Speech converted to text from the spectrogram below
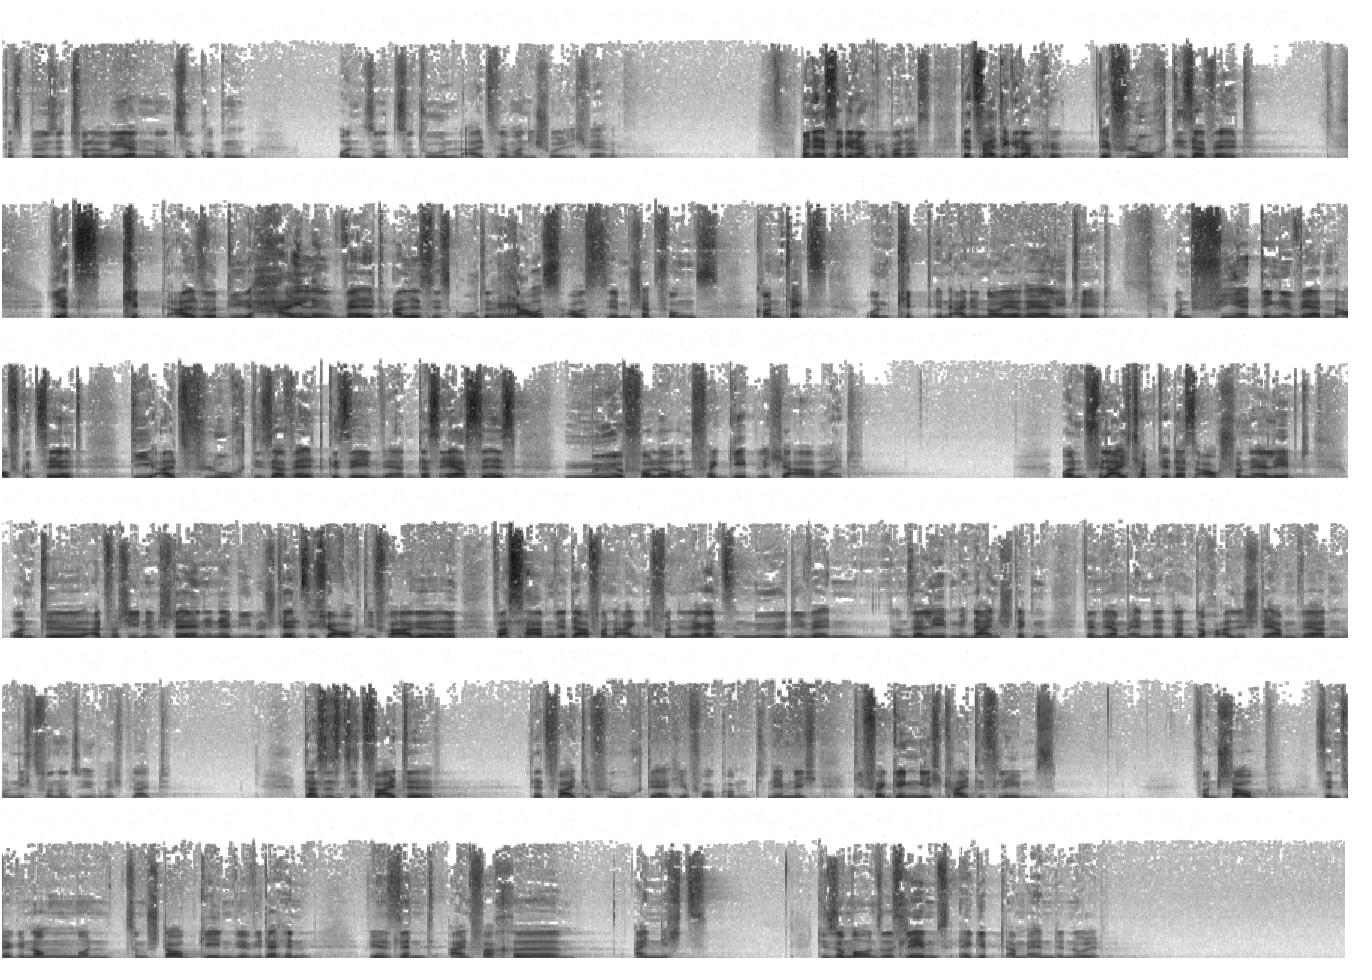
das Böse tolerieren und zugucken und so zu tun, als wenn man nicht schuldig wäre. Mein erster Gedanke war das. Der zweite Gedanke, der Fluch dieser Welt. Jetzt kippt also die heile Welt, alles ist gut, raus aus dem Schöpfungskontext und kippt in eine neue Realität. Und vier Dinge werden aufgezählt, die als Fluch dieser Welt gesehen werden. Das erste ist mühevolle und vergebliche Arbeit. Und vielleicht habt ihr das auch schon erlebt Und äh, an verschiedenen Stellen in der Bibel stellt sich ja auch die Frage, äh, was haben wir davon eigentlich, von dieser ganzen Mühe, die wir in unser Leben hineinstecken, wenn wir am Ende dann doch alle sterben werden und nichts von uns übrig bleibt. Das ist die zweite, der zweite Fluch, der hier vorkommt, nämlich die Vergänglichkeit des Lebens. Von Staub sind wir genommen und zum Staub gehen wir wieder hin. Wir sind einfach äh, ein Nichts. Die Summe unseres Lebens ergibt am Ende null.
